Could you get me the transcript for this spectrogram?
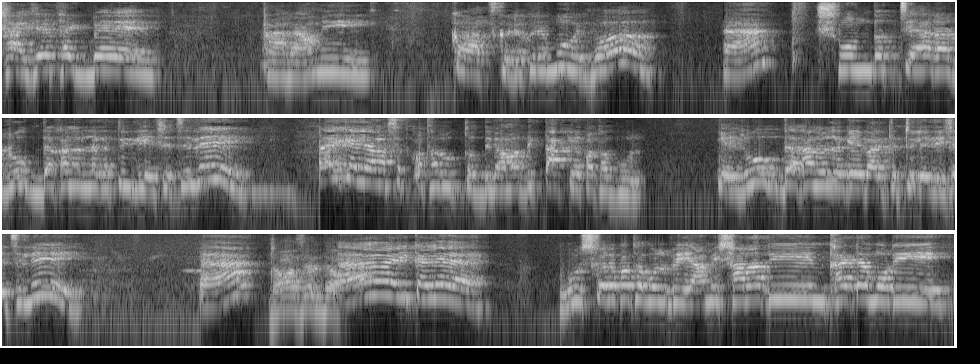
সাইজে থাকবে। আর আমি কাজ করে করে মরব হ্যাঁ? সুন্দর চেহারা রূপ দেখানোর লাগে তুই এসেছিলি? তাই গেলে আমার সাথে কথার উত্তর দিবে? আমার দিক তাকিয়ে কথা বল। এই রূপ দেখানোর লাগে এই বাড়িতে তুলে এসেছিলি? হ্যাঁ? এই কালে করে কথা বলবি? আমি সারাদিন খাইতে মরি।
